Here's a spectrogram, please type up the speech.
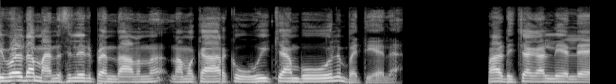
ഇവളുടെ മനസ്സിലിരിപ്പ് എന്താണെന്ന് നമുക്ക് ആർക്കും ഊഹിക്കാൻ പോലും പറ്റിയല്ല പഠിച്ച കള്ളിയല്ലേ?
